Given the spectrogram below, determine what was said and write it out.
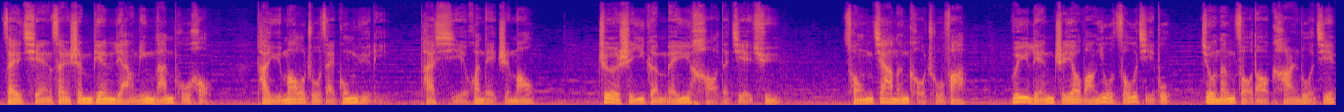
在遣散身边两名男仆后，他与猫住在公寓里。他喜欢那只猫，这是一个美好的街区。从家门口出发，威廉只要往右走几步，就能走到卡尔诺街，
